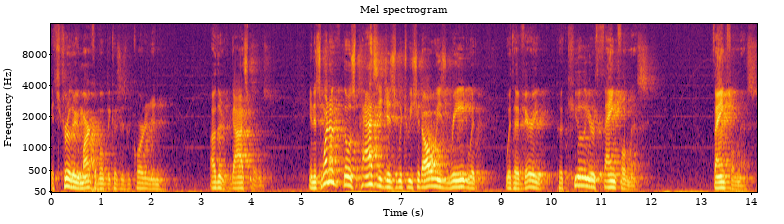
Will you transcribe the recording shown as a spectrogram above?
it's truly remarkable because it's recorded in other Gospels. And it's one of those passages which we should always read with, with a very peculiar thankfulness. Thankfulness.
